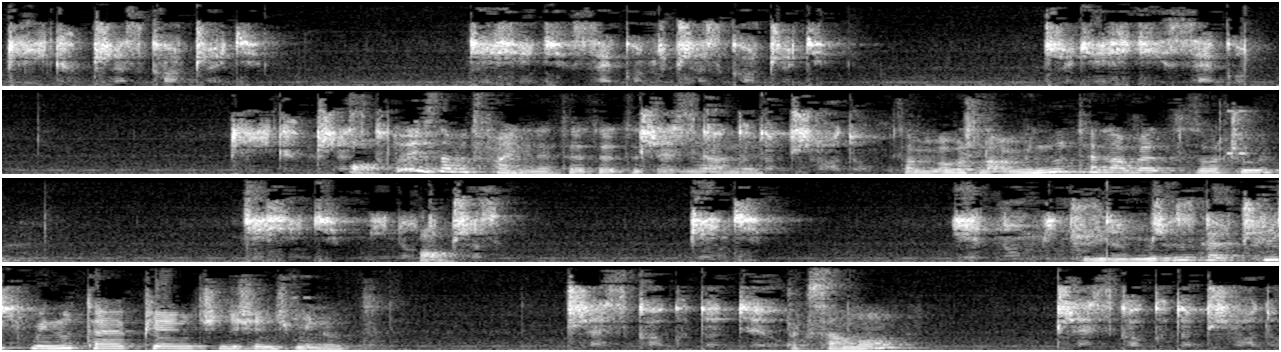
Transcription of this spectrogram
Plik przeskoczyć. 10 sekund przeskoczyć. 30 sekund. Plik o, przeskoczyć. to jest nawet fajne te, te, te, te zmiany. do przodu. Tam można o minutę nawet, zobaczymy. 10 O. przez 5. Jedną minutę Czyli minutę, klik, minutę, 5-10 minut. Przeskok do tyłu. Tak samo? Przeskok do przodu.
